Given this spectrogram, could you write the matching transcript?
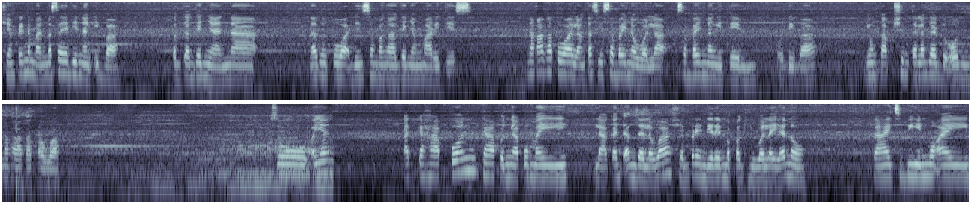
Siyempre naman, masaya din ang iba pagka ganyan na natutuwa din sa mga ganyang marites. Nakakatuwa lang kasi sabay nawala, sabay nang itim. O, di ba? Yung caption talaga doon nakakatawa. So, ayan. At kahapon, kahapon nga po may lakad ang dalawa. Siyempre, hindi rin mapaghiwalay ano. Kahit sabihin mo ay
